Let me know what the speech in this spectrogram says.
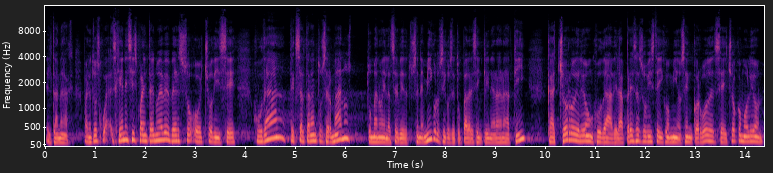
El Tanaj. Bueno, entonces Génesis 49, verso 8 dice, Judá, te exaltarán tus hermanos, tu mano en la servida de tus enemigos, los hijos de tu padre se inclinarán a ti. Cachorro de león, Judá, de la presa subiste, hijo mío, se encorvó, se echó como león,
